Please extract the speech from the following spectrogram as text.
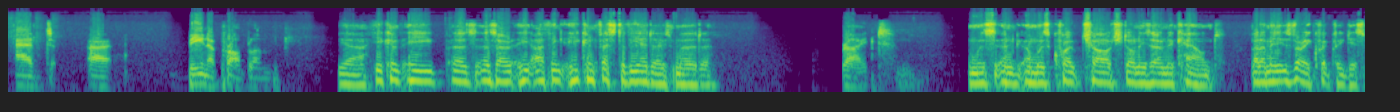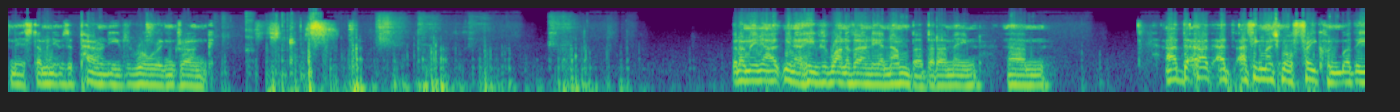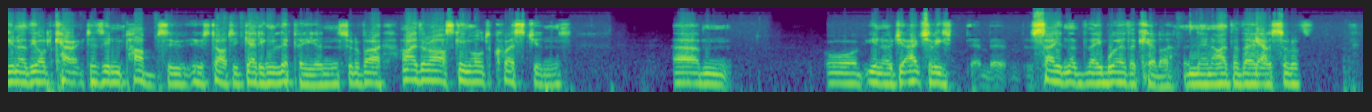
had uh, been a problem. Yeah, he con- he as, as I, he, I think he confessed to the Eddowes murder Right. and was and, and was quote charged on his own account. But I mean, it was very quickly dismissed. I mean, it was apparently he was roaring drunk. Yes. But I mean, I, you know, he was one of only a number. But I mean, um, I, I, I think much more frequent were the you know the odd characters in pubs who, who started getting lippy and sort of uh, either asking odd questions, um, or you know actually uh, saying that they were the killer, and then either they Yeah. were sort of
